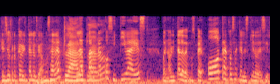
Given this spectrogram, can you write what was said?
Que es yo creo que ahorita lo que vamos a ver. Claro, la parte positiva es, bueno, ahorita lo vemos, pero otra cosa que les quiero decir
